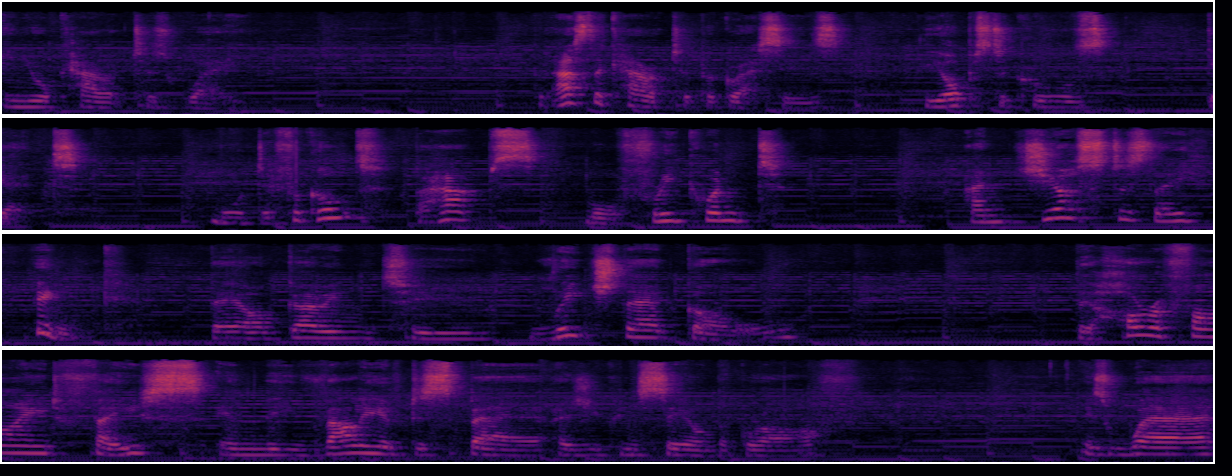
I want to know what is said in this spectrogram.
in your character's way. But as the character progresses, the obstacles get more difficult, perhaps, more frequent, and just as they think they are going to reach their goal, the horrified face in the valley of despair, as you can see on the graph, is where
